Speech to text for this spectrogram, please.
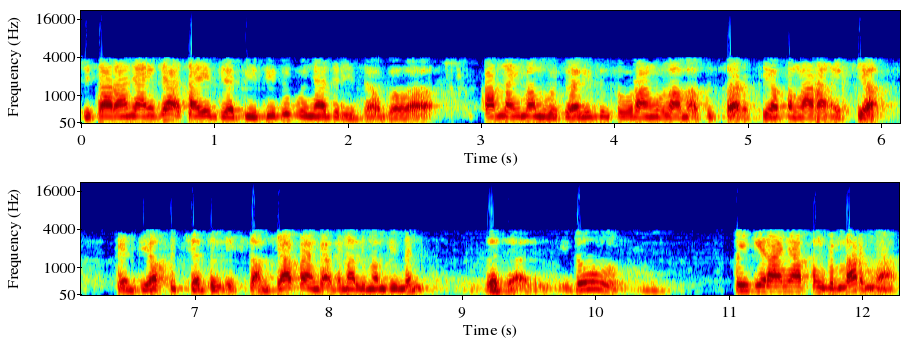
Di sarahnya Isya, saya Jabidi itu punya cerita bahwa karena Imam Ghazali itu seorang ulama besar, dia pengarang Isya dan dia hujatul Islam. Siapa yang nggak kenal Imam Ghazali? Itu pikirannya penggemarnya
